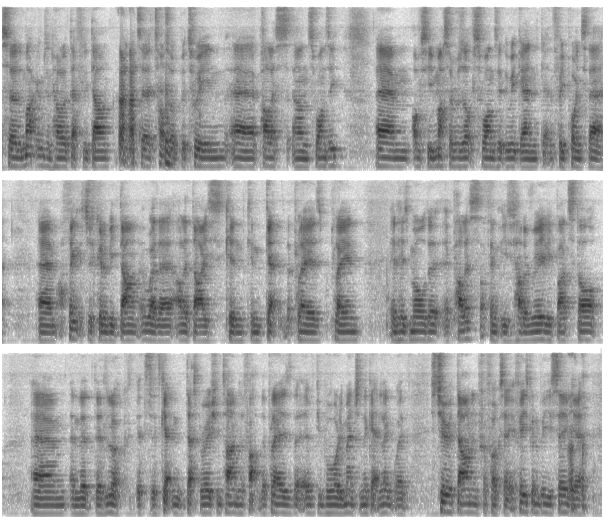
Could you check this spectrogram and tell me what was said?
So the and Hull are definitely down. it's a toss up between uh, Palace and Swansea. Um, obviously, massive result for Swansea at the weekend, getting three points there. Um, I think it's just going to be down to whether Allardyce can can get the players playing in his mould at, at Palace. I think he's had a really bad start. Um, and the, the look, it's it's getting desperation time. The fact the players that you've already mentioned they're getting linked with Stewart Downing for fuck's sake. If he's going to be your saviour,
